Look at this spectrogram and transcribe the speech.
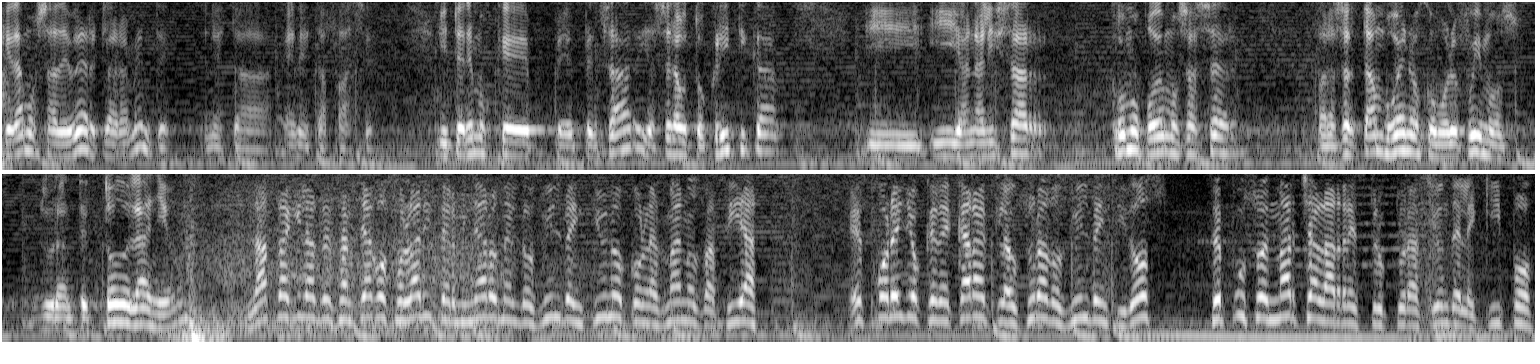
Quedamos a deber claramente en esta, en esta fase y tenemos que eh, pensar y hacer autocrítica y, analizar cómo podemos hacer para ser tan buenos como lo fuimos durante todo el año. Las Águilas de Santiago Solari terminaron el 2021 con las manos vacías. Es por ello que de cara al clausura 2022 se puso en marcha la reestructuración del equipo.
